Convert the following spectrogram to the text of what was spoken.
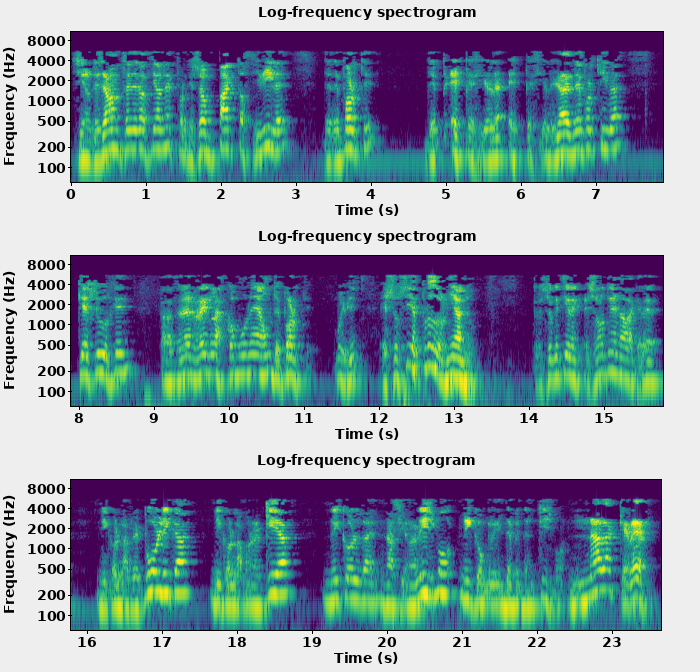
sino que se llaman federaciones porque son pactos civiles de deporte, de especialidades deportivas que surgen para tener reglas comunes a un deporte. Muy bien, eso sí es prudoniano, pero eso que tiene, eso no tiene nada que ver ni con la república, ni con la monarquía, ni con el nacionalismo, ni con el independentismo, nada que ver.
